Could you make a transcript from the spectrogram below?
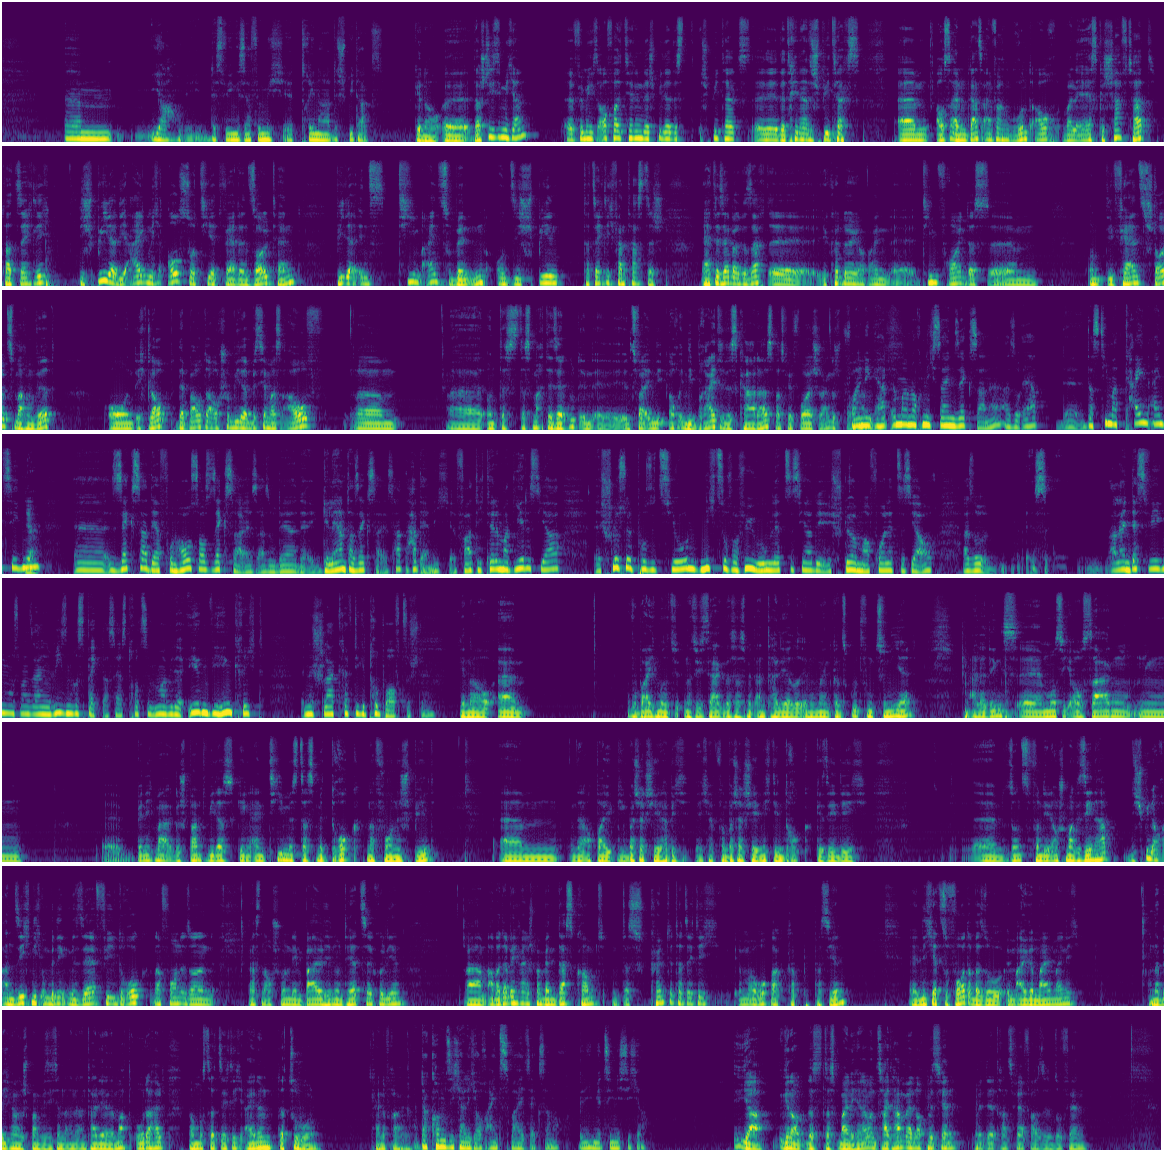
Ähm, ja, deswegen ist er für mich äh, Trainer des Spieltags. Genau, äh, da schließe ich mich an. Äh, für mich ist auch Fatih Terim der Spieler des Spieltags, äh, der Trainer des Spieltags. Ähm, aus einem ganz einfachen Grund auch, weil er es geschafft hat, tatsächlich die Spieler, die eigentlich aussortiert werden sollten, wieder ins Team einzubinden und sie spielen tatsächlich fantastisch. Er hatte selber gesagt, äh, ihr könnt euch auf ein äh, Team freuen, das ähm, und die Fans stolz machen wird. Und ich glaube, der baut da auch schon wieder ein bisschen was auf. Ähm, äh, und das, das macht er sehr gut, in, in, und zwar in die, auch in die Breite des Kaders, was wir vorher schon angesprochen haben. Vor allen Dingen, er hat immer noch nicht seinen Sechser, ne? Also er hat, äh, das Team hat keinen einzigen Ja. äh, Sechser, der von Haus aus Sechser ist, also der, der gelernter Sechser ist. Hat, hat er nicht. Fatih Terim hat jedes Jahr äh, Schlüsselposition nicht zur Verfügung. Letztes Jahr die Stürmer, vorletztes Jahr auch. Also es, allein deswegen muss man sagen, riesen Respekt, dass er es trotzdem immer wieder irgendwie hinkriegt, eine schlagkräftige Truppe aufzustellen. Genau. Ähm, wobei ich muss natürlich sagen, dass das mit Antalya im Moment ganz gut funktioniert. Allerdings äh, muss ich auch sagen, mh, äh, bin ich mal gespannt, wie das gegen ein Team ist, das mit Druck nach vorne spielt. Ähm, dann auch bei gegen Başakşehir habe ich, ich habe von Başakşehir nicht den Druck gesehen, den ich äh, sonst von denen auch schon mal gesehen habe. Die spielen auch an sich nicht unbedingt mit sehr viel Druck nach vorne, sondern lassen auch schon den Ball hin und her zirkulieren. Ähm, aber da bin ich mal gespannt, wenn das kommt. Das könnte tatsächlich im Europacup passieren. Äh, nicht jetzt sofort, aber so im Allgemeinen meine ich. Und da bin ich mal gespannt, wie sich dann ein Antalya macht. Oder halt, man muss tatsächlich einen dazu holen. Keine Frage. Da kommen sicherlich auch ein, zwei Sechser noch, bin ich mir ziemlich sicher. Ja, genau, das, das meine ich. Und Zeit haben wir noch ein bisschen mit der Transferphase. Insofern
